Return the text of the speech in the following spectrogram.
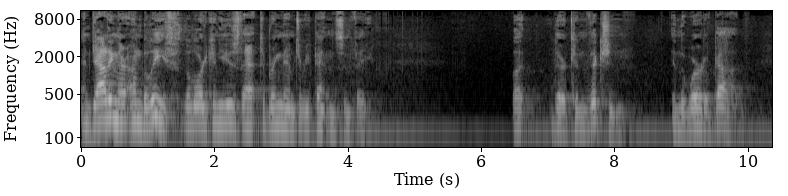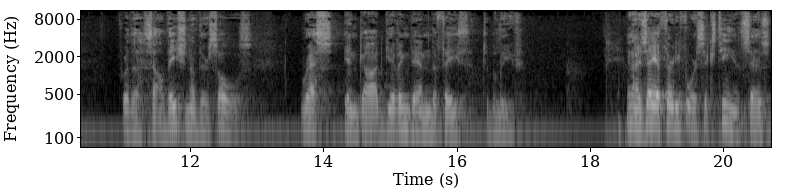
And doubting their unbelief, the Lord can use that to bring them to repentance and faith. But their conviction in the Word of God for the salvation of their souls rests in God giving them the faith to believe. In Isaiah 34 16, it says,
